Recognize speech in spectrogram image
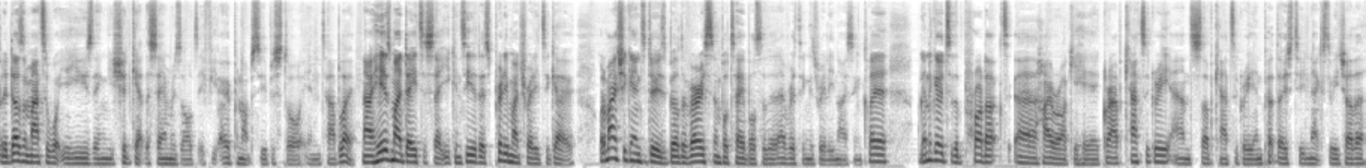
but it doesn't matter what you're using. You should get the same results if you open up Superstore in Tableau. Now, here's my data set. You can see that it's pretty much ready to go. What I'm actually going to do is build a very simple table so that everything is really really nice and clear. I'm going to go to the product uh, hierarchy here, grab category and subcategory and put those two next to each other.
